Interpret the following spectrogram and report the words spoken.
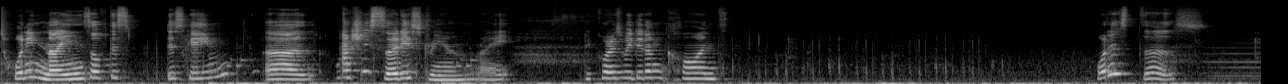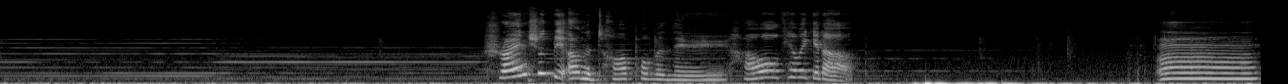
29th of this this game. Uh, actually 30 stream, right? Because we didn't count. What is this? Shrine should be on the top over there. How can we get up? Um.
